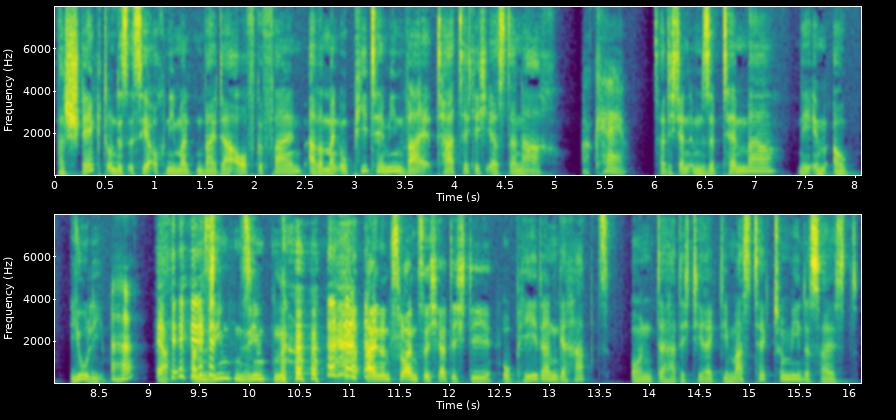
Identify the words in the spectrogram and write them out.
versteckt und es ist ja auch niemandem weiter aufgefallen, aber mein OP-Termin war tatsächlich erst danach. Okay. Das hatte ich dann im September, nee, im Au Juli. Aha. Ja, am 7.7.21 hatte ich die OP dann gehabt und da hatte ich direkt die Mastektomie, das heißt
